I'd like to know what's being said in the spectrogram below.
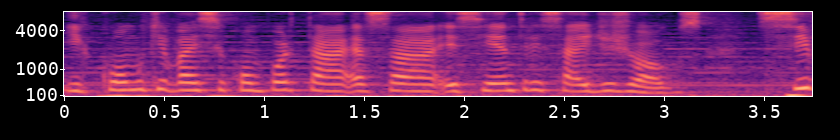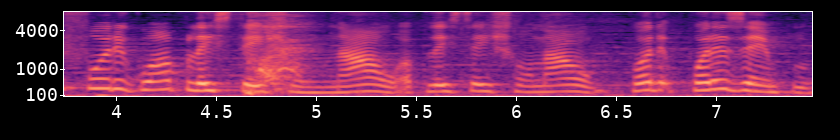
e como que vai se comportar essa, esse entra e sai de jogos. Se for igual a PlayStation Now, a PlayStation Now, por, por exemplo,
